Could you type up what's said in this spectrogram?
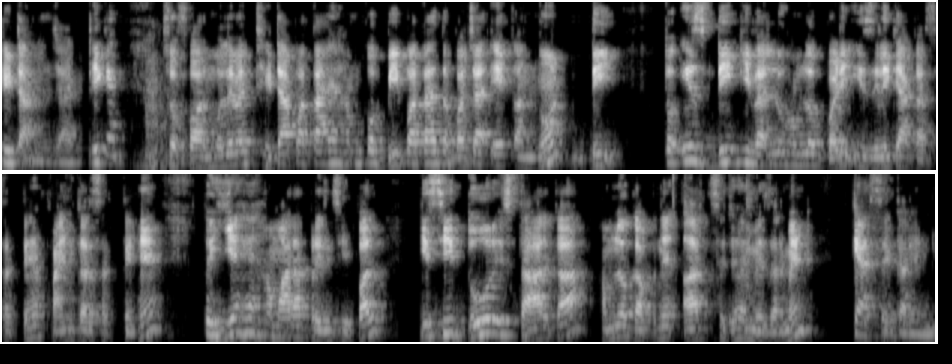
थीटा मिल जाएगा, ठीक है? सो फॉर्मूले में थीटा पता है, हमको बी पता है तो बचा एक अननोन डी तो इस डी की वैल्यू हम लोग बड़ी इजीली क्या कर सकते हैं फाइंड कर सकते हैं। तो यह है हमारा प्रिंसिपल किसी दूर स्टार का हम लोग अपने अर्थ से जो है मेज़रमेंट कैसे करेंगे?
